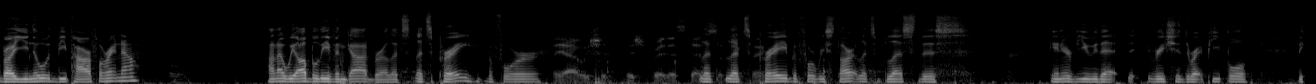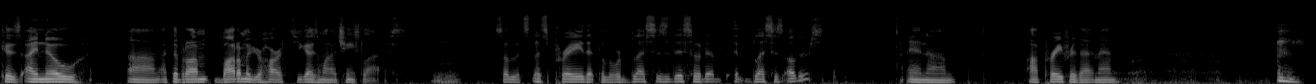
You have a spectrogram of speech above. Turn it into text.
bro. You know what would be powerful right now? I know we all believe in God, bro. Let's let's pray before. Yeah, we should we should pray this. That's let's let's thing. pray before we start. Let's bless this interview that reaches the right people, because I know um, at the bottom bottom of your hearts, you guys want to change lives. Mhm. So let's let's pray that the Lord blesses this, so that it blesses others, and um, I'll pray for that, man.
